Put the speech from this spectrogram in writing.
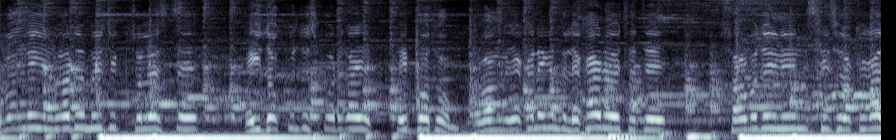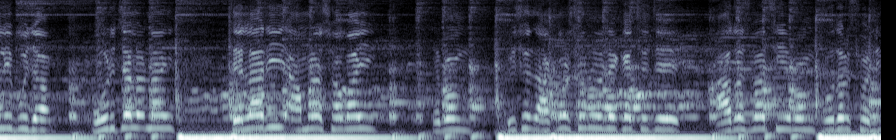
এবং এই রোলান্ডো মিউজিক চলে এসছে এই দক্ষিণ চব্বিশ পরগনায় এই প্রথম এবং এখানে কিন্তু লেখাই রয়েছে যে সর্বজনীন শ্রী রক্ষাকালী পূজা পরিচালনায় তেলারি আমরা সবাই এবং বিশেষ আকর্ষণও রেখেছে যে আদর্শবাসী এবং প্রদর্শনী।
